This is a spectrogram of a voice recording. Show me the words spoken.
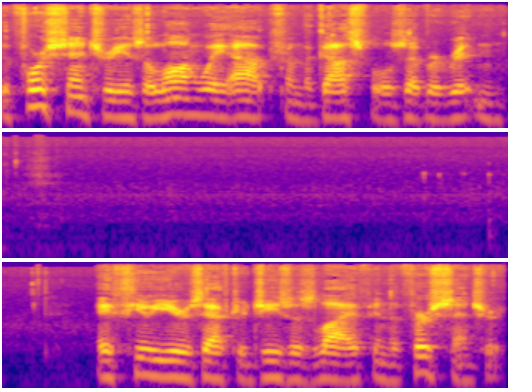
The 4th century is a long way out from the Gospels that were written a few years after Jesus' life in the first century.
